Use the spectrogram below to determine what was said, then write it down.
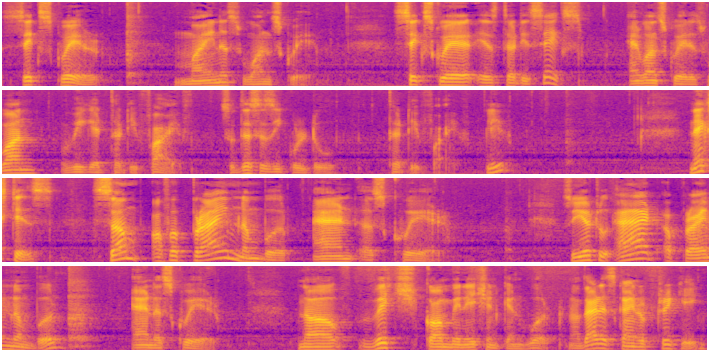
6 square minus 1 square. 6 square is 36 and 1 square is 1. We get 35. So this is equal to 35. Clear? Next is sum of a prime number and a square. So you have to add a prime number and a square. Now, which combination can work? Now, that is kind of tricky.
